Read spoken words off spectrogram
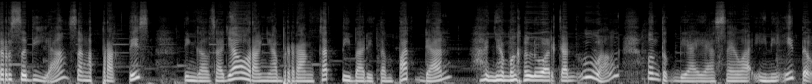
tersedia, sangat praktis. Tinggal saja orangnya berangkat tiba di tempat dan hanya mengeluarkan uang untuk biaya sewa ini itu.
